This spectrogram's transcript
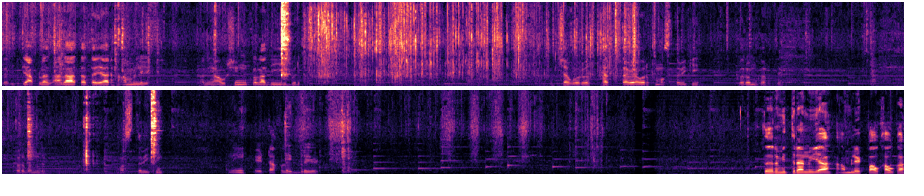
तर इथे आपला झाला आता तयार आमलेट. आणि औशिंकल आधी बरी ह्या तव्यावर मस्तपैकी गरम करते. कर मस्तपैकी. आणि हे टाकले ब्रेड तर मित्रांनो या आमलेट पाव खाऊ का?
